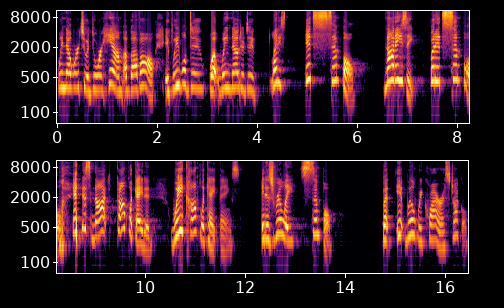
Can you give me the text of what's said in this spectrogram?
We know we're to adore Him above all. If we will do what we know to do, ladies, it's simple. Not easy, but it's simple. It is not complicated. We complicate things. It is really simple, but it will require a struggle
